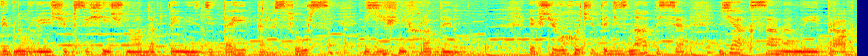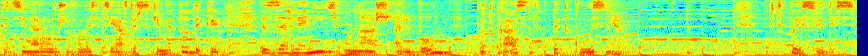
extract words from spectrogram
відновлюючи психічну адаптивність дітей та ресурси їхніх родин. Якщо ви хочете дізнатися, як саме в моїй практиці народжувались ці авторські методики, загляніть у наш альбом Подкаст Петкузня. Підписуйтесь,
